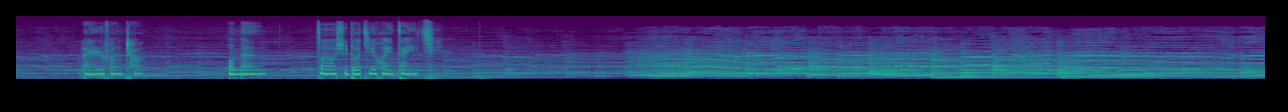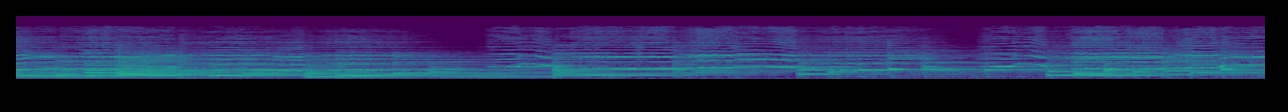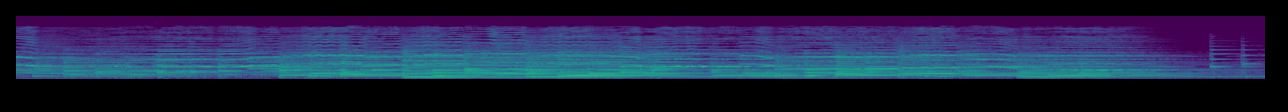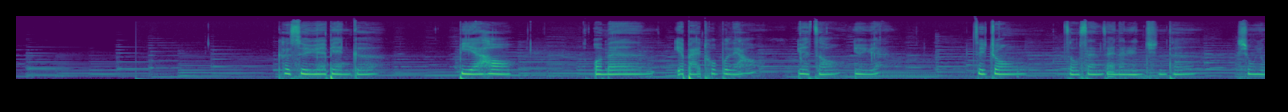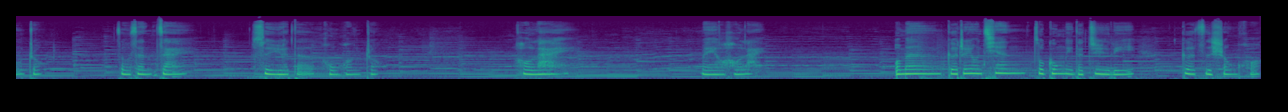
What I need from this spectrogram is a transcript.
来日方长。我们总有许多机会在一起。可岁月变革，毕业后，我们也摆脱不了越走越远，最终走散在那人群的汹涌中，走散在岁月的洪荒中。后来，没有后来，我们隔着用千做公里的距离，各自生活。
